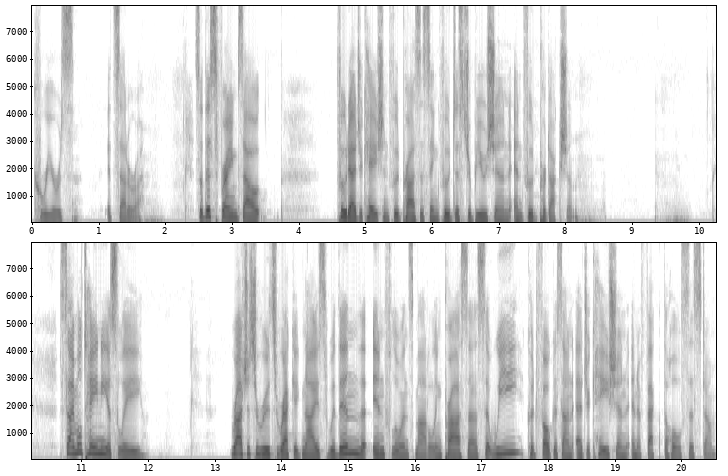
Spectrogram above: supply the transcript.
careers, etc. So this frames out food education, food processing, food distribution, and food production. Simultaneously, Rochester Roots recognized within the influence modeling process that we could focus on education and affect the whole system.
